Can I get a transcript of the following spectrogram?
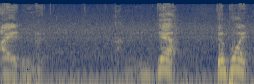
I, yeah, good point.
